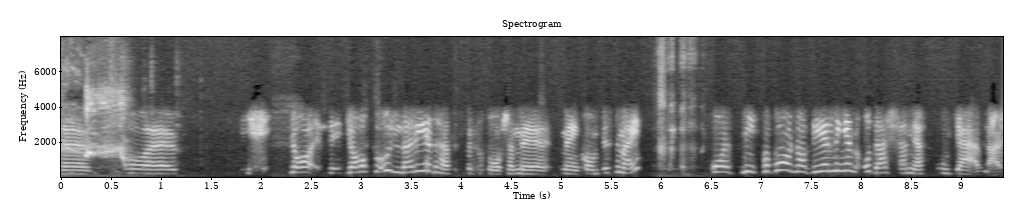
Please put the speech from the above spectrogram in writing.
Eh, och, eh, jag, jag var på Ullared här för något år sedan med, med en kompis till mig. Och mitt på barnavdelningen och där känner jag att oh jävlar.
